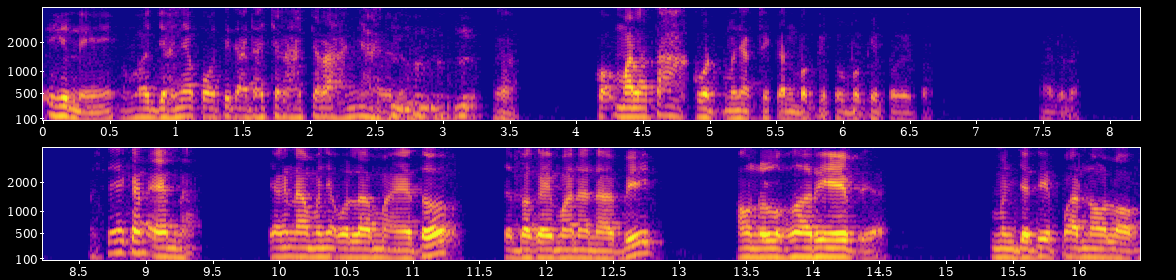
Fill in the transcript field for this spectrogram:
ini wajahnya kok tidak ada cerah-cerahnya gitu. Nah, kok malah takut menyaksikan begitu begitu itu. Nah, Mestinya kan enak yang namanya ulama itu sebagaimana Nabi aunul gharib ya menjadi penolong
